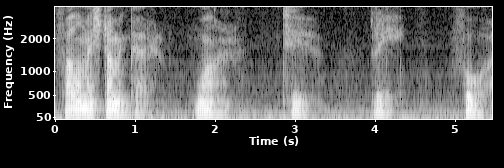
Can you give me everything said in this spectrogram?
Follow my strumming pattern. One, two, three, four.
